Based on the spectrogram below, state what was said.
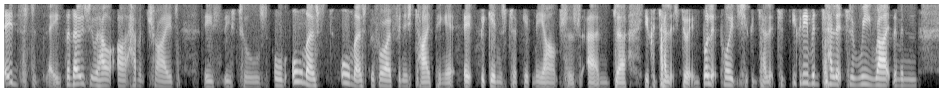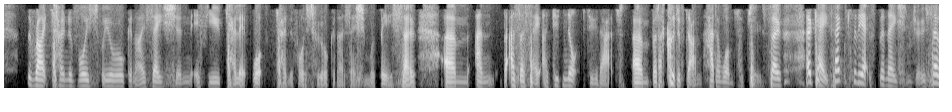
instantly, for those who ha- haven't tried these these tools almost almost before I finish typing it, it begins to give me answers, and uh, you can tell it to do it in bullet points. You can tell it to you can even tell it to rewrite them in the right tone of voice for your organisation if you tell it what tone of voice for your organisation would be. So, um, and as I say, I did not do that, um, but I could have done had I wanted to. So, okay, thanks for the explanation, Drew. So,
